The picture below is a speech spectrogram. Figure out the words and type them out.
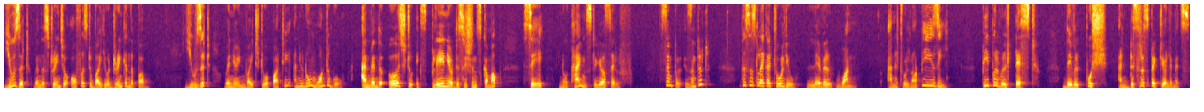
Use it when the stranger offers to buy you a drink in the pub. Use it when you're invited to a party and you don't want to go. And when the urge to explain your decisions come up, say, no thanks to yourself. Simple, isn't it? This is like I told you, level 1. And it will not be easy. People will test, they will push and disrespect your limits.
